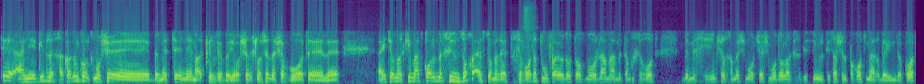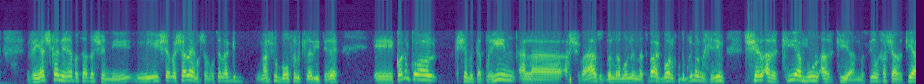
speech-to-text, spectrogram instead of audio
תראה, אני אגיד לך, קודם כל, כמו שבאמת נאמר כאן וביושר, שלושת השבועות האלה הייתי אומר כמעט כל מחיר זוכה, זאת אומרת, חברות התעופה יודעות טוב מאוד למה הן מתמחרות במחירים של 500-600 דולר כרטיסים לטיסה של פחות מ-40 דקות, ויש כנראה בצד השני מי שמשלם. עכשיו, אני רוצה להגיד משהו באופן כללי, תראה, אה, קודם כל, כשמדברים על ההשוואה הזאת בין רמון לנתב"ג, בואו, אנחנו מדברים על מחירים של ארקיע מול ארקיע. אני מזכיר לך שארקיע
